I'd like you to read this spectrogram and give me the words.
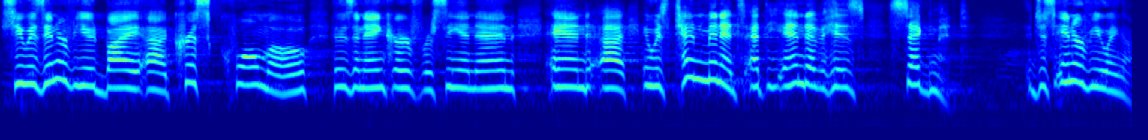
She was interviewed by uh, Chris Cuomo, who's an anchor for CNN, and uh, it was 10 minutes at the end of his segment, just interviewing her.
